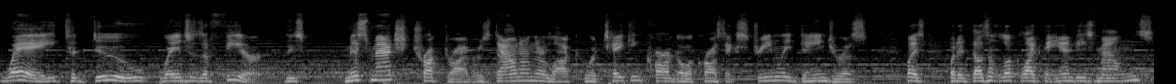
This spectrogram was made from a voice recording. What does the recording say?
way to do wages of fear. These mismatched truck drivers down on their luck who are taking cargo across extremely dangerous place, but it doesn't look like the Andes Mountains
